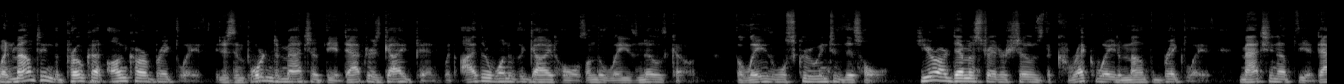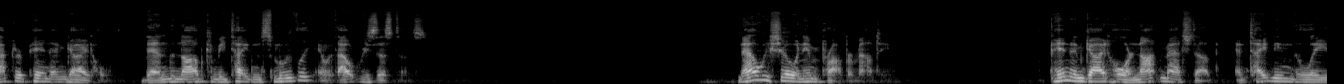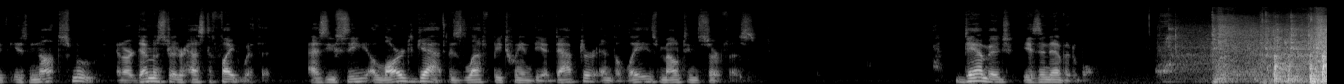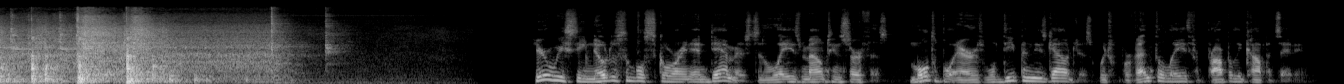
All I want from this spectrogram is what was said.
When mounting the ProCut on-car brake lathe, it is important to match up the adapter's guide pin with either one of the guide holes on the lathe's nose cone. The lathe will screw into this hole. Here our demonstrator shows the correct way to mount the brake lathe, matching up the adapter pin and guide hole. Then the knob can be tightened smoothly and without resistance. Now we show an improper mounting. The pin and guide hole are not matched up and tightening the lathe is not smooth and our demonstrator has to fight with it. As you see, a large gap is left between the adapter and the lathe's mounting surface. Damage is inevitable. Here we see noticeable scoring and damage to the lathe's mounting surface. Multiple errors will deepen these gouges, which will prevent the lathe from properly compensating.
